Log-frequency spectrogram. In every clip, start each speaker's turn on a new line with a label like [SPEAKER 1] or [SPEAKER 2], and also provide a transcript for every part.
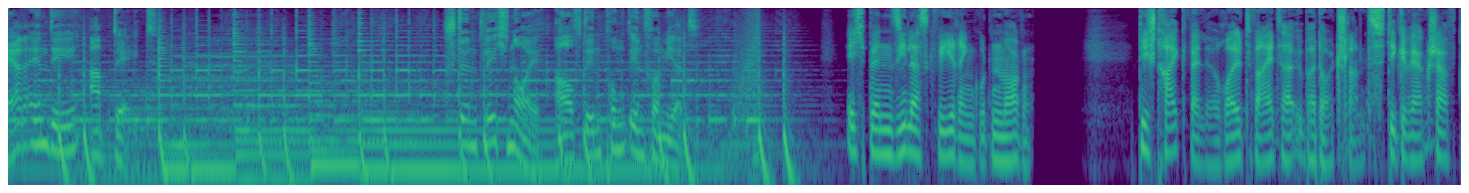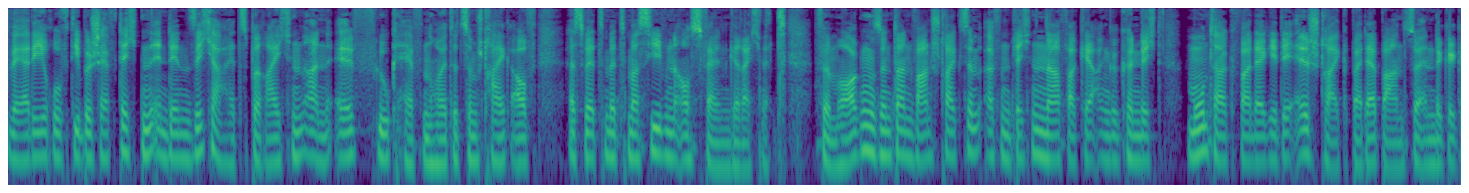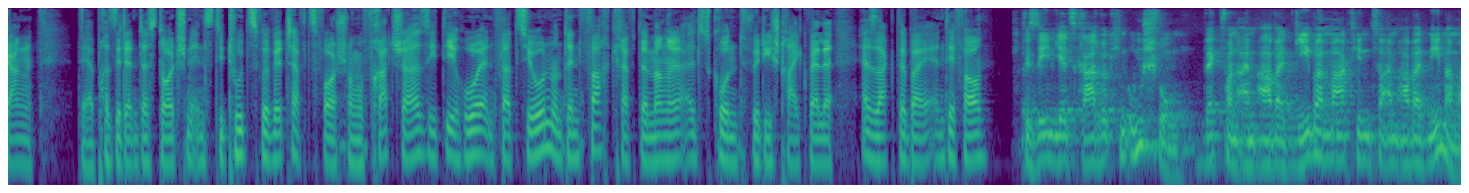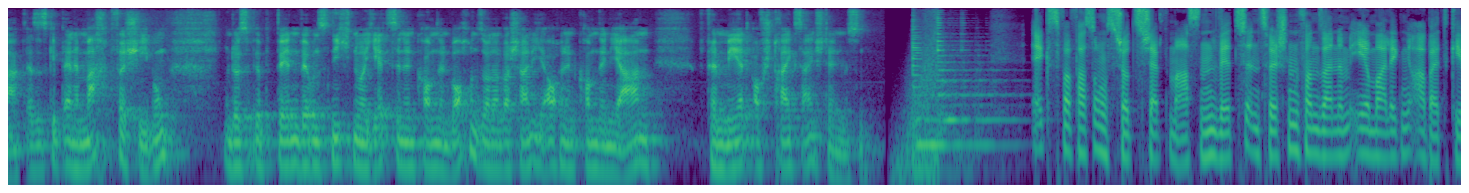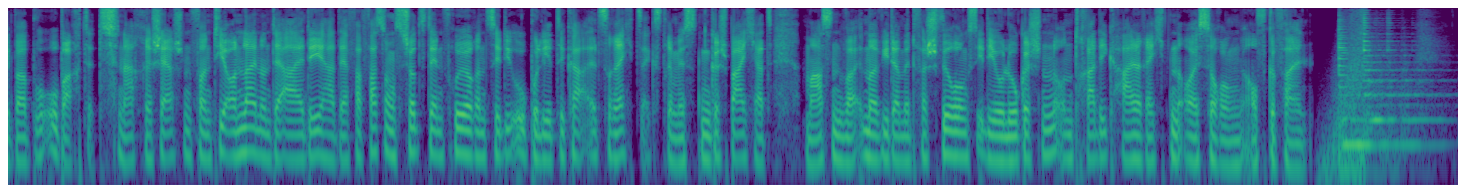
[SPEAKER 1] RND Update. Stündlich neu. Auf den Punkt informiert.
[SPEAKER 2] Ich bin Silas Quering. Guten Morgen. Die Streikwelle rollt weiter über Deutschland. Die Gewerkschaft Verdi ruft die Beschäftigten in den Sicherheitsbereichen an elf Flughäfen heute zum Streik auf. Es wird mit massiven Ausfällen gerechnet. Für morgen sind dann Warnstreiks im öffentlichen Nahverkehr angekündigt. Montag war der GDL-Streik bei der Bahn zu Ende gegangen. Der Präsident des Deutschen Instituts für Wirtschaftsforschung Fratscher sieht die hohe Inflation und den Fachkräftemangel als Grund für die Streikwelle. Er sagte bei NTV,
[SPEAKER 3] wir sehen jetzt gerade wirklich einen Umschwung weg von einem Arbeitgebermarkt hin zu einem Arbeitnehmermarkt. Also es gibt eine Machtverschiebung und das werden wir uns nicht nur jetzt in den kommenden Wochen, sondern wahrscheinlich auch in den kommenden Jahren vermehrt auf Streiks einstellen müssen.
[SPEAKER 2] Ex-Verfassungsschutzchef Maaßen wird inzwischen von seinem ehemaligen Arbeitgeber beobachtet. Nach Recherchen von T-Online und der ARD hat der Verfassungsschutz den früheren CDU-Politiker als Rechtsextremisten gespeichert. Maaßen war immer wieder mit verschwörungsideologischen und radikal rechten Äußerungen aufgefallen.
